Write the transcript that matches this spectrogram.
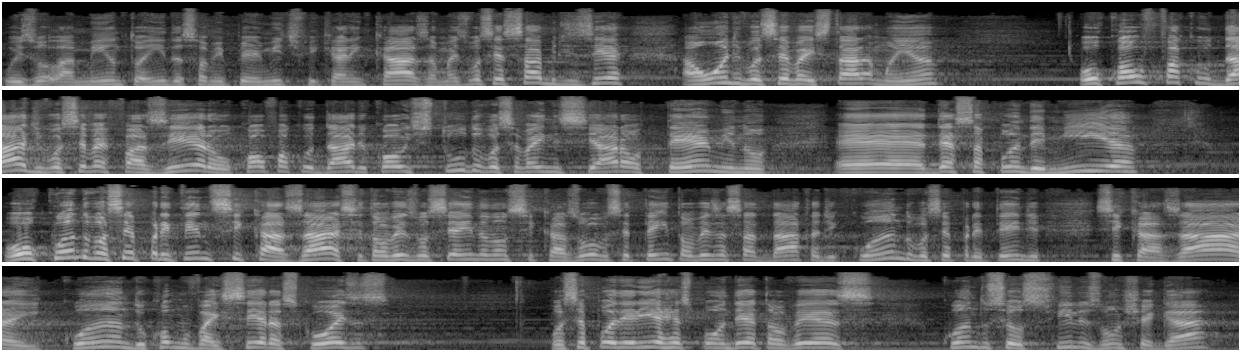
o isolamento ainda só me permite ficar em casa. Mas você sabe dizer aonde você vai estar amanhã? Ou qual faculdade você vai fazer, ou qual faculdade, qual estudo você vai iniciar ao término é, dessa pandemia, ou quando você pretende se casar, se talvez você ainda não se casou, você tem talvez essa data de quando você pretende se casar e quando, como vai ser as coisas. Você poderia responder talvez quando seus filhos vão chegar,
